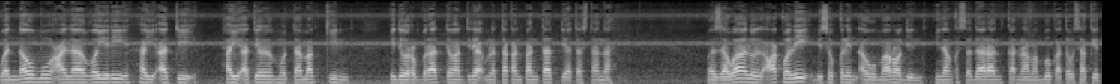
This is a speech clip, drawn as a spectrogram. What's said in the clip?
Wan naumu ala ghairi hayati hayatil mutamakkin. Tidur berat dengan tidak meletakkan pantat di atas tanah Wazawalul aqli bisukrin au marodin hilang kesadaran karena mabuk atau sakit.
